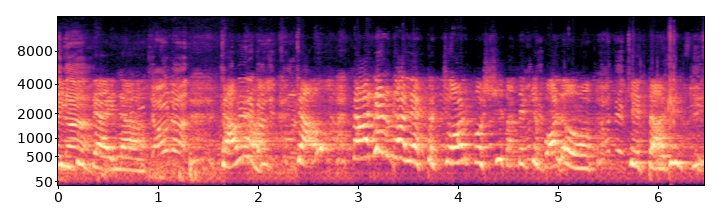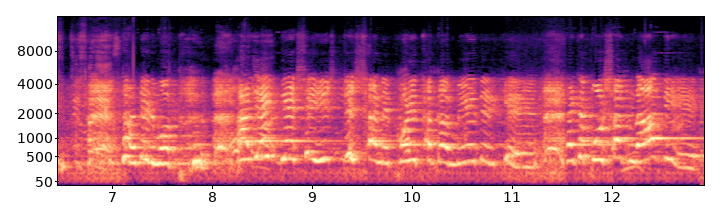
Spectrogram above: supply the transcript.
কিন্তু দেয় না। না। যাও না। যাও। তাদের গালে একটা চর বসিয়ে তাদেরকে বলো যে তাদেরকে তাদের মতো আজ এই দেশে স্টেশনে পড়ে থাকা মেয়েদেরকে একটা পোশাক না দিয়ে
